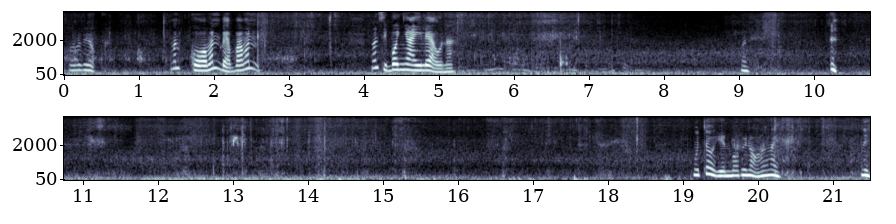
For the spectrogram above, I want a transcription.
เอาละพี่น้องมันก่อมันแบบว่ามัน มันสิบ่ใหญ่แล้วนะมันหมูเจ้าเห็นบ่พี่น้องข้างในนี่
